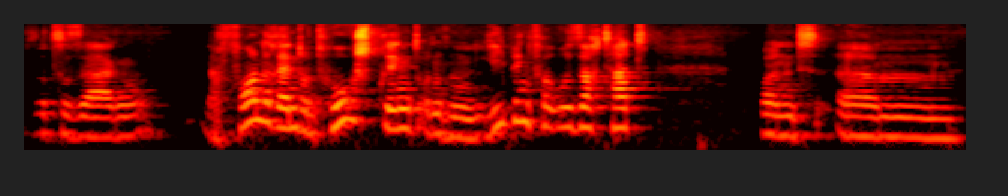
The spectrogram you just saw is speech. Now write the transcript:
sozusagen nach vorne rennt und hochspringt und ein Leaping verursacht hat. Und ähm,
